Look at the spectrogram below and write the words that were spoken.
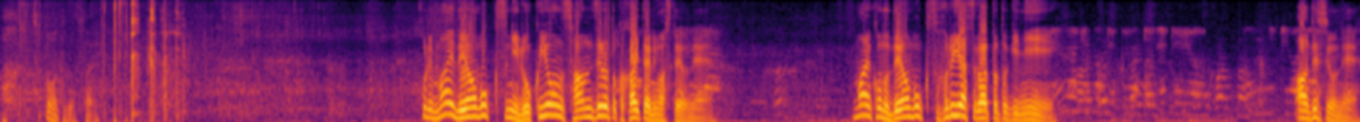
あちょっと待ってください。これ前電話ボックスに6430とか書いてありましたよね。前この電話ボックス古いやつがあった時にあですよね。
